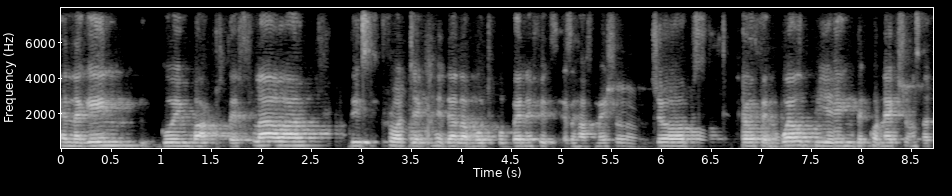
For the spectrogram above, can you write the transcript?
And again, going back to the flower, this project had other multiple benefits, as I have mentioned, jobs, health and well-being, the connections that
